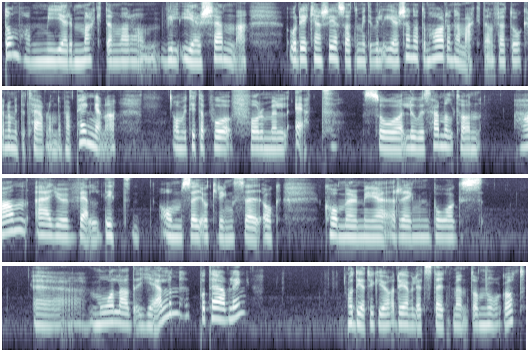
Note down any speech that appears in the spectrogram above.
de har mer makt än vad de vill erkänna. Och det kanske är så att de inte vill erkänna att de har den här makten för att då kan de inte tävla om de här pengarna. Om vi tittar på Formel 1 så Lewis Hamilton, han är ju väldigt om sig och kring sig och kommer med regnbågs eh, målad hjälm på tävling. Och det tycker jag, det är väl ett statement om något.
